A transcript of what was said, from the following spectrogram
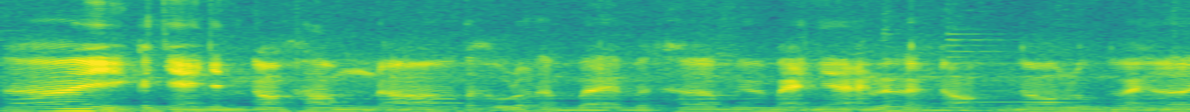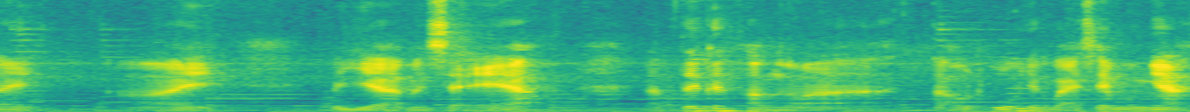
Đây, cái nhà nhìn ngon không? Đó, tàu hũ rất là mềm và thơm các bạn nha Ăn rất là ngọt, ngon luôn các bạn ơi. Rồi, bây giờ mình sẽ làm tiếp cái phần mà tàu hũ thú cho các bạn xem luôn nha.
